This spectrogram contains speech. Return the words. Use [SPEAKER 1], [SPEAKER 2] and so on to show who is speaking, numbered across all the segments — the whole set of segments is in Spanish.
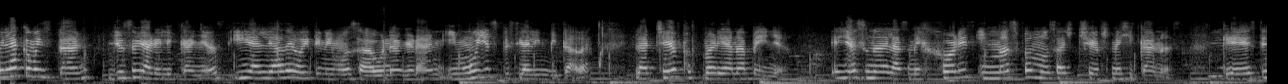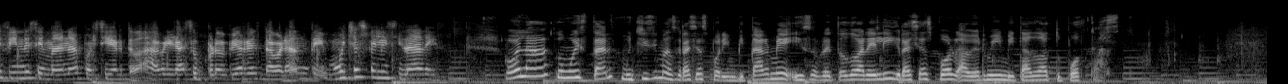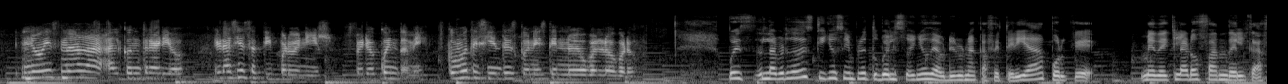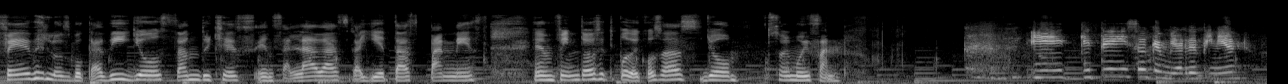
[SPEAKER 1] Hola, ¿cómo están? Yo soy Areli Cañas y el día de hoy tenemos a una gran y muy especial invitada, la chef Mariana Peña. Ella es una de las mejores y más famosas chefs mexicanas, que este fin de semana, por cierto, abrirá su propio restaurante. Muchas felicidades.
[SPEAKER 2] Hola, ¿cómo están? Muchísimas gracias por invitarme y sobre todo Areli, gracias por haberme invitado a tu podcast.
[SPEAKER 1] No es nada, al contrario. Gracias a ti por venir. Pero cuéntame, ¿cómo te sientes con este nuevo logro?
[SPEAKER 2] Pues la verdad es que yo siempre tuve el sueño de abrir una cafetería porque me declaro fan del café, de los bocadillos, sándwiches, ensaladas, galletas, panes, en fin, todo ese tipo de cosas. Yo soy muy fan.
[SPEAKER 1] ¿Y qué te hizo cambiar de opinión?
